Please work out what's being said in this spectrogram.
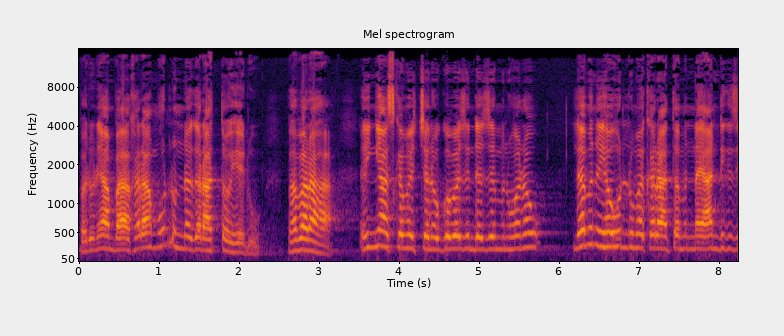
በዱኒያም በአኸራም ሁሉን ነገር አጥተው ሄዱ በበረሃ። እኛ እስከ መቼ ነው ጎበዝ እንደዚህ የምንሆነው? ለምን ይሄ ሁሉ መከራ አንተምና የአንድ ጊዜ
